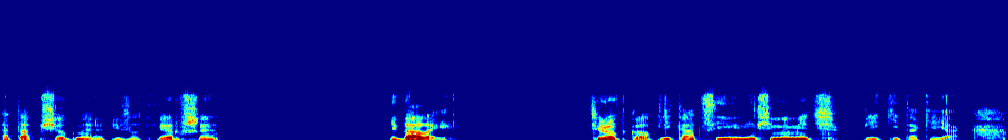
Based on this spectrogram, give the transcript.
Etap siódmy, epizod pierwszy. I dalej. W środku aplikacji musimy mieć pliki takie jak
